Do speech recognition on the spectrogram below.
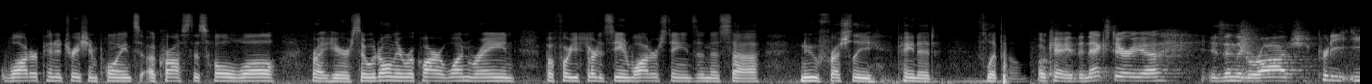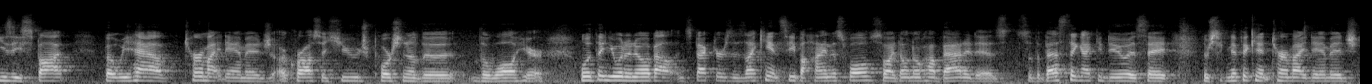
water penetration points across this whole wall right here. So it would only require one rain before you started seeing water stains in this uh, new freshly painted flip home. Okay, the next area is in the garage. Pretty easy spot, but we have termite damage across a huge portion of the, the wall here. One thing you wanna know about inspectors is I can't see behind this wall, so I don't know how bad it is. So the best thing I can do is say there's significant termite damage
